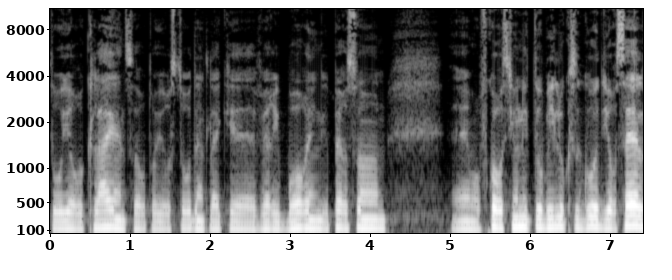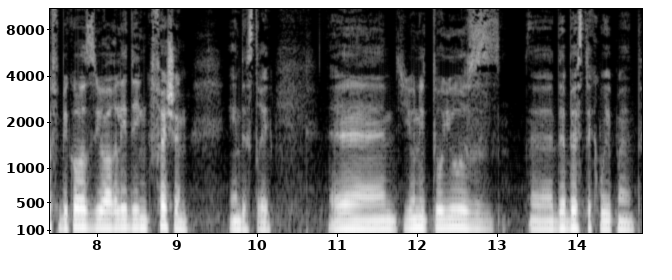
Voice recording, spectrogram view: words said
to your clients or to your student like a very boring person. Um, of course, you need to be looks good yourself because you are leading fashion industry, and you need to use uh, the best equipment.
